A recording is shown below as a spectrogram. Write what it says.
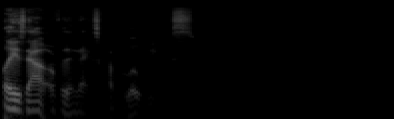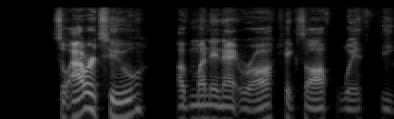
plays out over the next couple of weeks. So, hour 2 of Monday Night Raw kicks off with the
